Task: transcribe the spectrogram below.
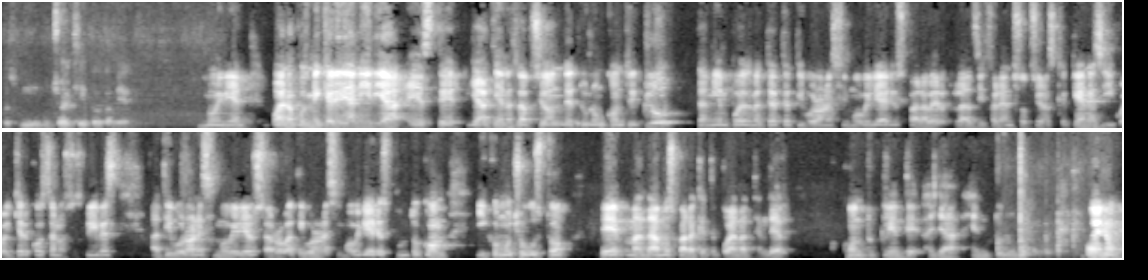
pues mucho éxito también. Muy bien. Bueno, pues mi querida Nidia, este, ya tienes la opción de Tulum Country Club también puedes meterte a tiburones inmobiliarios para ver las diferentes opciones que tienes y cualquier cosa nos escribes a tiburonesinmobiliarios arroba tiburonesinmobiliarios.com y con mucho gusto te mandamos para que te puedan atender con tu cliente allá en Tulum. Bueno,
